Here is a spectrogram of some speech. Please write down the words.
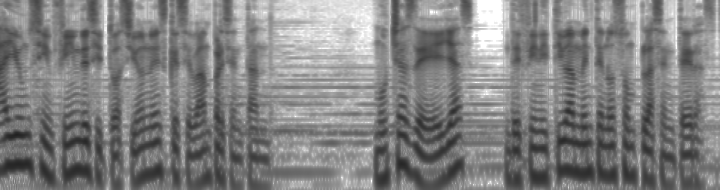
hay un sinfín de situaciones que se van presentando. Muchas de ellas definitivamente no son placenteras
